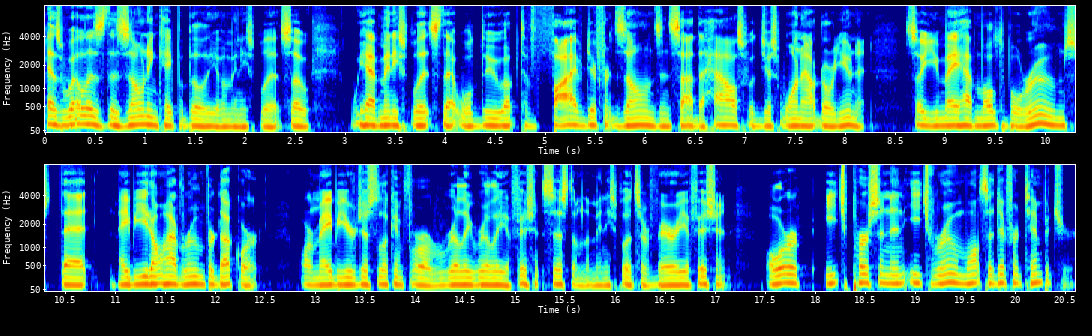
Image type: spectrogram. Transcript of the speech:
as well as the zoning capability of a mini split. So we have mini splits that will do up to five different zones inside the house with just one outdoor unit. So you may have multiple rooms that maybe you don't have room for ductwork, or maybe you're just looking for a really, really efficient system. The mini splits are very efficient. Or each person in each room wants a different temperature.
